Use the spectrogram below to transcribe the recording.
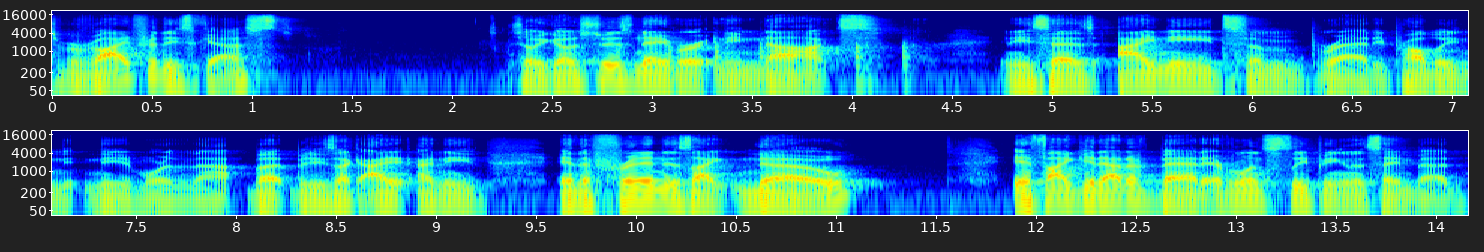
to provide for these guests. So he goes to his neighbor and he knocks and he says, I need some bread. He probably needed more than that, but, but he's like, I, I need, and the friend is like, no, if I get out of bed, everyone's sleeping in the same bed.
